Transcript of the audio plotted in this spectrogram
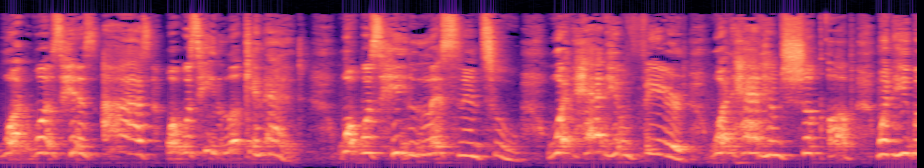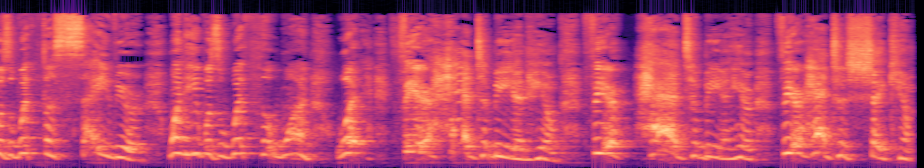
What was his eyes? What was he looking at? What was he listening to? What had him feared? What had him shook up when he was with the Savior? When he was with the one? What fear had to be in him? Fear had to be in here. Fear had to shake him.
